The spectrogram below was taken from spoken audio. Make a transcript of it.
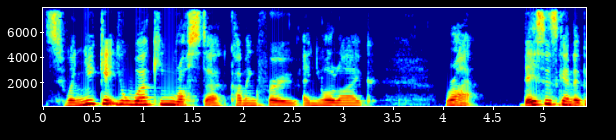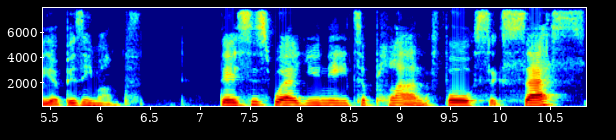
So when you get your working roster coming through and you're like, right, this is going to be a busy month. This is where you need to plan for success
